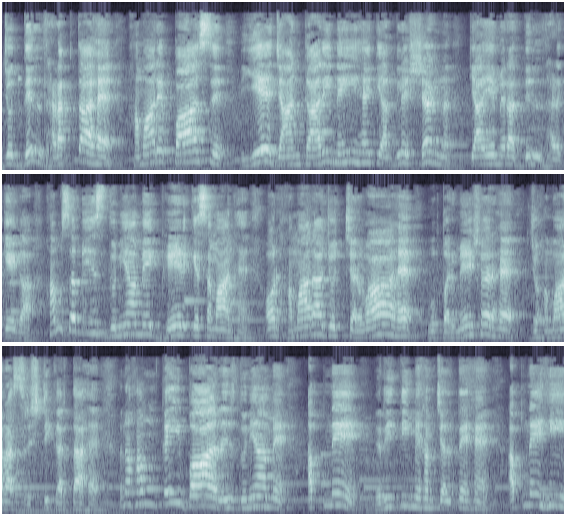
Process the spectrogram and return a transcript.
जो दिल धड़कता है, हमारे पास ये जानकारी नहीं है कि अगले क्षण क्या ये मेरा दिल धड़केगा। हम सब इस दुनिया में एक भेड़ के समान हैं और हमारा जो चरवाहा है, वो परमेश्वर है, जो हमारा सृष्टि करता है। ना हम कई बार इस दुनिया में अपने रीति में हम चलते हैं, अपने ही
